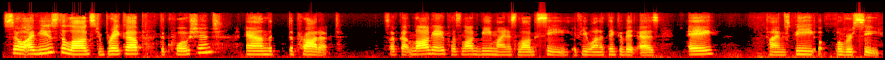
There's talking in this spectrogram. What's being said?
So I've used the logs to break up the quotient and the, the product. So I've got log a plus log b minus log c, if you want to think of it as a times b over c.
